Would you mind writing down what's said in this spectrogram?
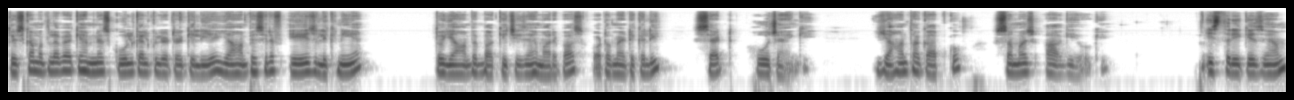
तो इसका मतलब है कि हमने स्कूल कैलकुलेटर के लिए यहाँ पे सिर्फ़ एज लिखनी है तो यहाँ पे बाकी चीज़ें हमारे पास ऑटोमेटिकली सेट हो जाएँगी। यहाँ तक आपको समझ आ गई होगी। इस तरीके से हम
